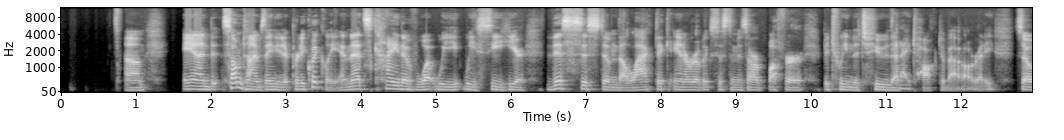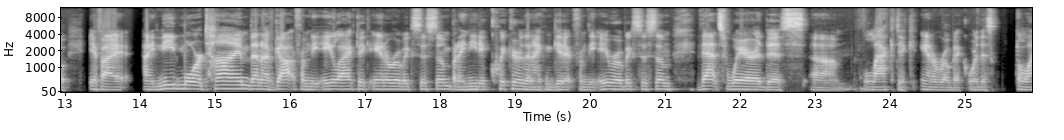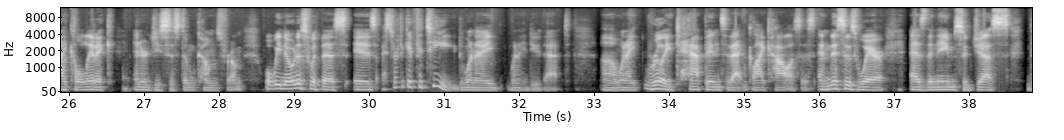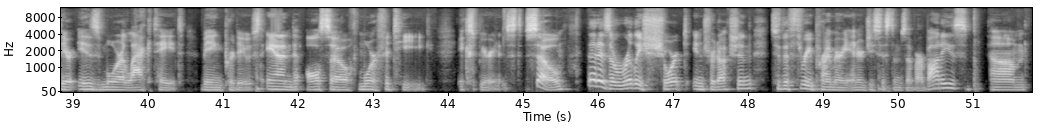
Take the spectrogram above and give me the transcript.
Um, and sometimes they need it pretty quickly. And that's kind of what we, we see here. This system, the lactic anaerobic system, is our buffer between the two that I talked about already. So if I, I need more time than I've got from the alactic anaerobic system, but I need it quicker than I can get it from the aerobic system, that's where this um, lactic anaerobic or this glycolytic energy system comes from. What we notice with this is I start to get fatigued when I when I do that. Uh, when I really tap into that glycolysis. And this is where, as the name suggests, there is more lactate being produced and also more fatigue experienced. So that is a really short introduction to the three primary energy systems of our bodies. Um,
